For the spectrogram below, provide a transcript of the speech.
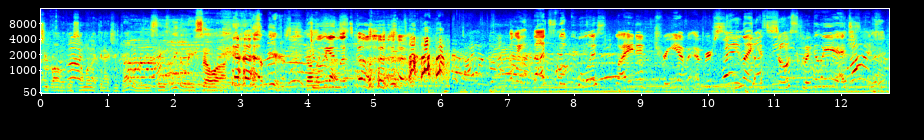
Actually brought with us someone that can actually drive one of these things legally, so uh, it disappears. Don't Julian, at let's go. okay, that's the coolest lighted tree I've ever seen. Like, it's so squiggly. It's, it's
